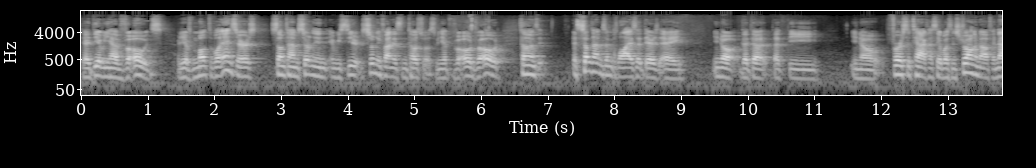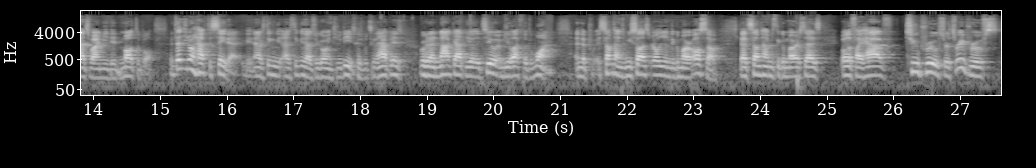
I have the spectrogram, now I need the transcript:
the idea when you have va'ods, or you have multiple answers, sometimes, certainly, and we see, certainly find this in Tosfos, when you have va'od, va'od, sometimes it, it sometimes implies that there's a, you know, that the, that the you know, first attack, I say, wasn't strong enough, and that's why I needed multiple. But then you don't have to say that. And I was thinking, I was thinking as we're going through these, because what's going to happen is we're going to knock out the other two and be left with one. And the, sometimes, we saw this earlier in the Gemara also, that sometimes the Gemara says, well, if I have two proofs or three proofs,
